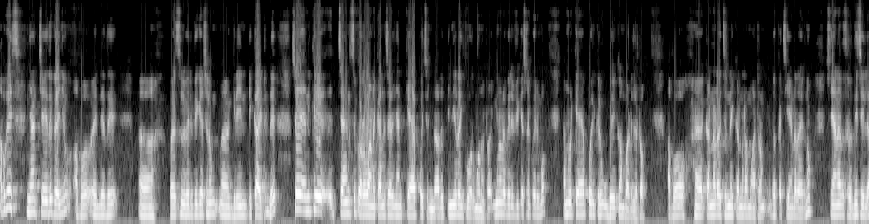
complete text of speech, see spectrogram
അപ്പോൾ ഗൈസ് ഞാൻ ചെയ്ത് കഴിഞ്ഞു. അപ്പോൾ എന്റേത് പേഴ്സണൽ വെരിഫിക്കേഷനും ഗ്രീൻ ടിക്ക് ആയിട്ടുണ്ട്. പക്ഷേ എനിക്ക് ചാൻസ് കുറവാണ്. കാരണം വെച്ചാൽ ഞാൻ ക്യാപ്പ് വെച്ചിട്ടുണ്ട്. അത് പിന്നീട് എനിക്ക് ഓർമ്മ വന്നു കേട്ടോ. ഇങ്ങനെയുള്ള വെരിഫിക്കേഷനൊക്കെ വരുമ്പോൾ നമ്മൾ ക്യാപ്പ് ഒരിക്കലും ഉപയോഗിക്കാൻ പാടില്ല കേട്ടോ. അപ്പോൾ കണ്ണട വെച്ചിട്ടുണ്ടെങ്കിൽ കണ്ണട മാറ്റണം. ഇതൊക്കെ ചെയ്യേണ്ടതായിരുന്നു. പക്ഷെ ഞാനത് ശ്രദ്ധിച്ചില്ല.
